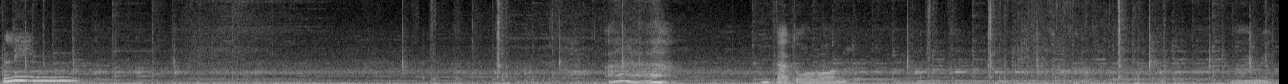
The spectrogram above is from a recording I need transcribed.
Bling. Ää. Mitä tuolla on? Ei mitään. Ää.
